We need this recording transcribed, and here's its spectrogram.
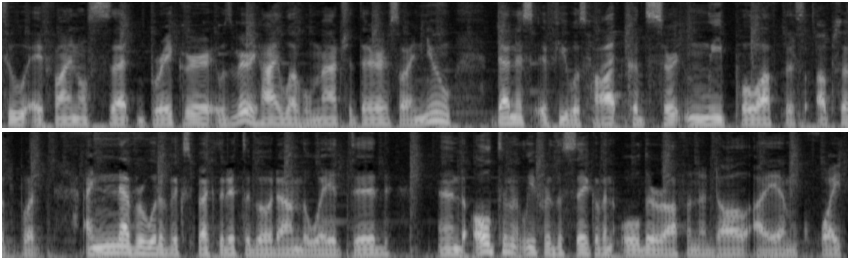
to a final set breaker. It was a very high level match there, so I knew Denis, if he was hot, could certainly pull off this upset, but I never would have expected it to go down the way it did. And ultimately, for the sake of an older Rafa Nadal, I am quite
